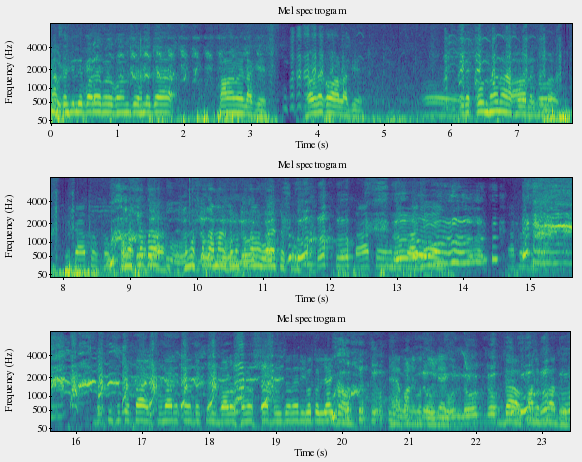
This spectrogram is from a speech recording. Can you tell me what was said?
কাছে গেলে পরে মনে যে হলে গা মারামারি লাগে, ঝগড়া করা লাগে। এটা কোন ধরনের আচরণ এগুলো? তো খুব সমস্যা তো সমস্যা তো আমার সমস্যা। তো আমার ওয়াইফের সমস্যা তা তো কোনো উপায় দেখতেছি তো তাই তোমার তো দেখতেছি বড় সমস্যা দুইজনেরই বোতল হ্যাঁ পানি বোতল দাও পানি দিও।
